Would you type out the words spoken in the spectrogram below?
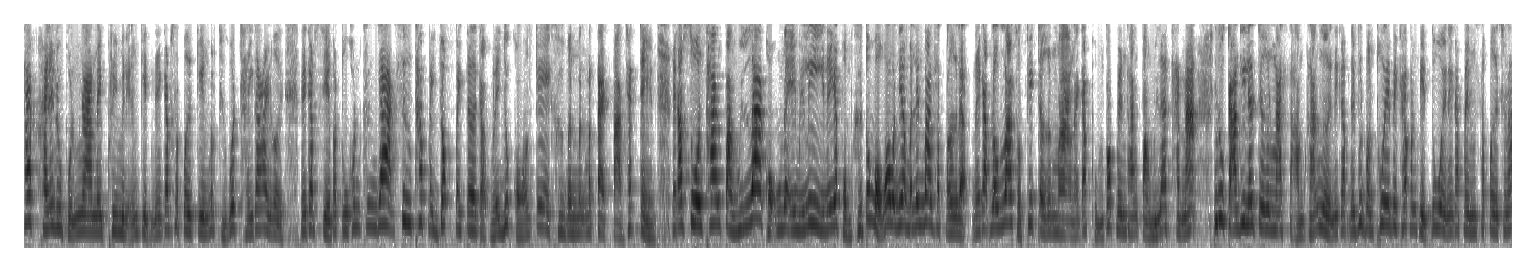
ถ้าใครได้ดูผลงานในพรีเมียร์ลีกอังกฤษนะครับสเปอร์เกมก็ถือว่าใช้ได้เลยนะครับเสียประตูค่อนข้างยาก ซึ่งถ้าไปยกไปเจอกับในยุคของอังเก้คือมันมันมันแตกต่างชัดเจนนะครับส่วนทางฝั่งวิลล่าของอูนาเอมิลี่นะครับผมคือต้องบอกว่าวันนี้มันเล่นบ้านสเปอร์แหละนะครับแล้วล่าสุดที่เจอกันมานะครับผมก็เป็นทางฝั่งวิลล่าชนะฤดูกาลที่แล้วเจอกันมา 3 ครั้งเลยนะครับในฟุตบอลถ้วยไปครับอังกฤษด้วยนะครับเป็นสเปอร์ชนะ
